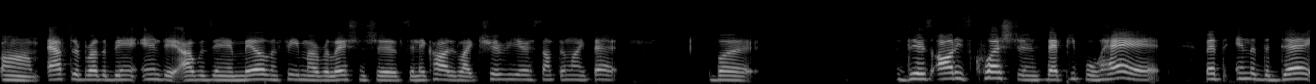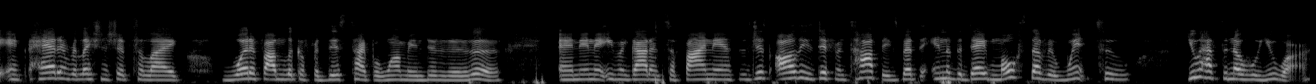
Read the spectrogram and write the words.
um after brother ben ended i was in male and female relationships and they called it like trivia or something like that. But there's all these questions that people had but at the end of the day and had in relationship to like what if i'm looking for this type of woman da, da, da, da. and then it even got into finances just all these different topics but at the end of the day most of it went to you have to know who you are.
